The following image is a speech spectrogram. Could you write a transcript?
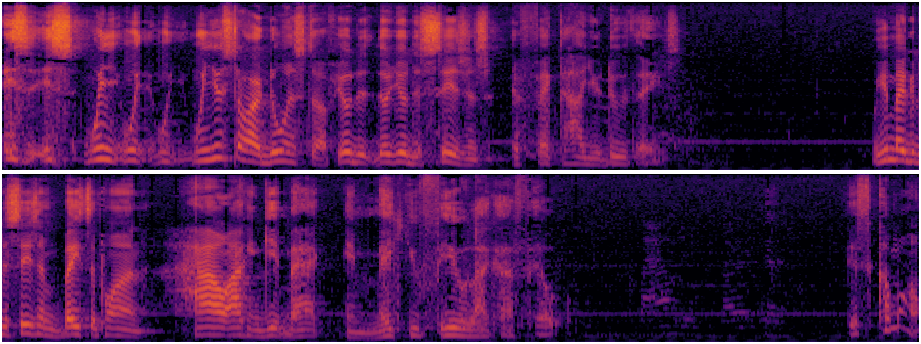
It's, it's when, when, when you start doing stuff, your, your decisions affect how you do things. When you make a decision based upon how I can get back and make you feel like I felt, it's come on.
